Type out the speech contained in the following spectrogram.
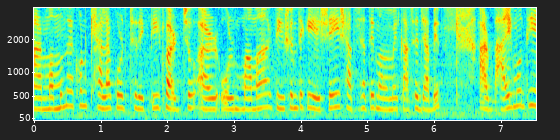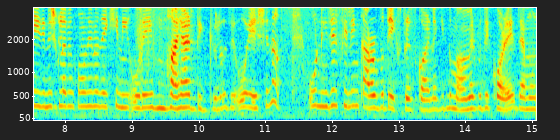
আর মামাম এখন খেলা করছে, দেখতেই পারছ। আর ওর মামা টিউশন থেকে এসেই সাথে সাথে মামামের কাছে যাবে। আর ভাইয়ের মধ্যে এই জিনিসগুলো আমি কোনোদিনও দেখিনি। ওর এই মায়ার দিকগুলো যে ও এসে না, ও নিজের ফিলিং কারোর প্রতি এক্সপ্রেস করে না, কিন্তু মামামের প্রতি করে। যেমন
